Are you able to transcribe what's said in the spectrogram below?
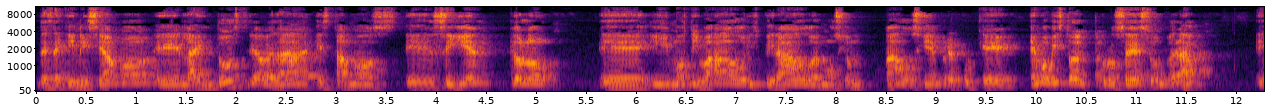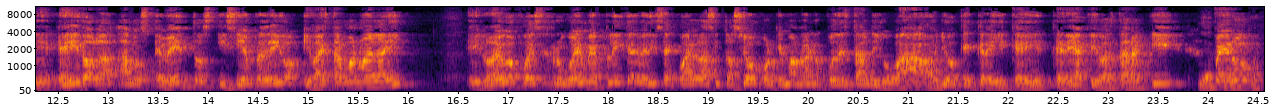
Desde que iniciamos en la industria, ¿verdad? Estamos eh, siguiéndolo eh, y motivado, inspirado, emocionado siempre porque hemos visto el proceso, ¿verdad? Eh, he ido a, los eventos y siempre digo, ¿y va a estar Manuel ahí? Y luego pues Rubén me explica y me dice cuál es la situación, por qué Manuel no puede estar. Digo, wow, yo que creí que quería que iba a estar aquí. Pero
